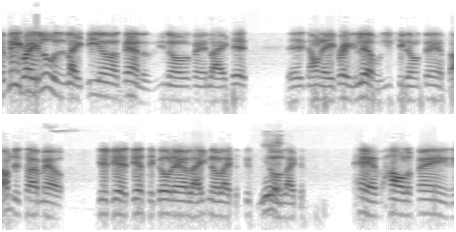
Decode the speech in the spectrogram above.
to me, Ray Lewis is like Deion Sanders. You know what I'm saying? Like that on a great level. You see what I'm saying? But I'm just talking about just just, just to go down like you know like the you know like the have Hall of Fame.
